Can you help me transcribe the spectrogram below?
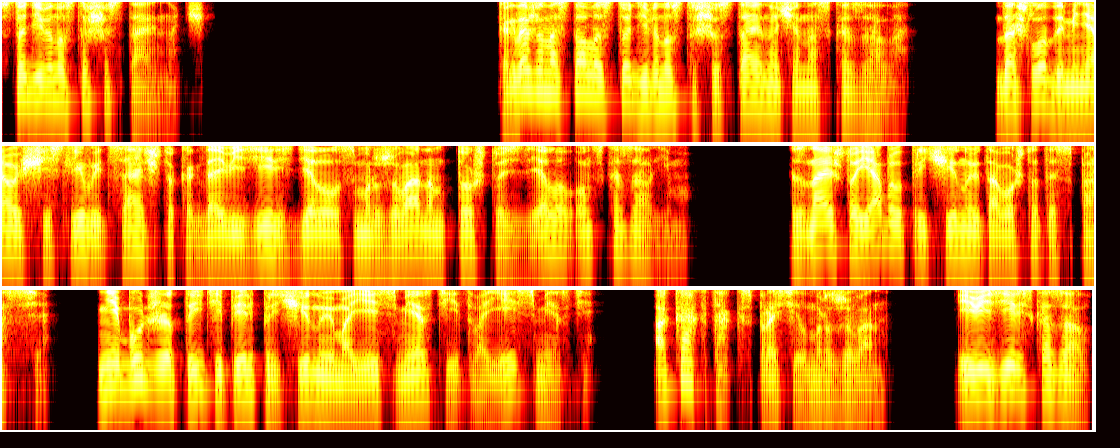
196-я ночь. Когда же настала 196-я ночь, она сказала, «Дошло до меня, о счастливый царь, что когда визирь сделал с Марзуваном то, что сделал, он сказал ему, «Знай, что я был причиной того, что ты спасся. Не будь же ты теперь причиной моей смерти и твоей смерти». «А как так?» — спросил Марзуван. И визирь сказал,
